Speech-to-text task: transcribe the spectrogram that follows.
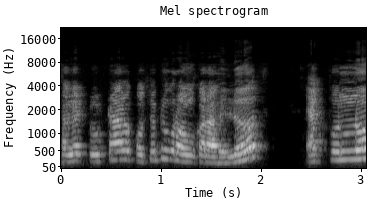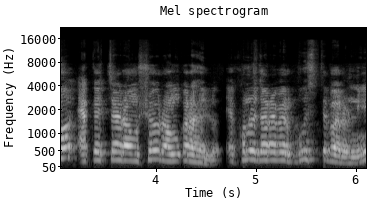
তাহলে টোটাল কতটুকু রং করা হইল? এক পণ্য একের চার অংশ রং করা হইল। এখনও যারা এবার বুঝতে পারোনি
